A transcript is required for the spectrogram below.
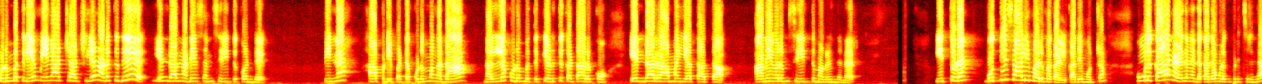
குடும்பத்திலயும் மீனாட்சி ஆட்சியிலும் நடக்குது? என்றார் நடேசன் சிரித்து கொண்டு பின்ன அப்படிப்பட்ட குடும்பங்க தான் நல்ல குடும்பத்துக்கு எடுத்துக்கட்டா இருக்கும். என்றார் ராமையா தாத்தா? அனைவரும் சிரித்து மகிழ்ந்தனர். இத்துடன் புத்திசாலி மருமகள் கதை முற்றம். உங்களுக்காக நான் எழுதின இந்த கதை உங்களுக்கு பிடிச்சிருந்தா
